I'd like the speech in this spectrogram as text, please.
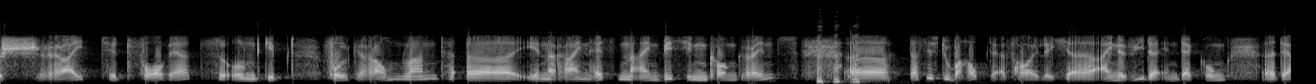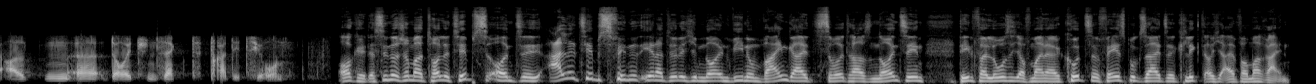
schreitet vorwärts und gibt Volker Raumland äh, in Rheinhessen ein bisschen Konkurrenz. äh, das ist überhaupt erfreulich. Äh, eine Wiederentdeckung äh, der alten äh, deutschen Sekttradition. Okay, das sind doch schon mal tolle Tipps und äh, alle Tipps findet ihr natürlich im neuen Wien und Weinguide 2019. Den verlose ich auf meiner kurzen Facebook-Seite. Klickt euch einfach mal rein.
